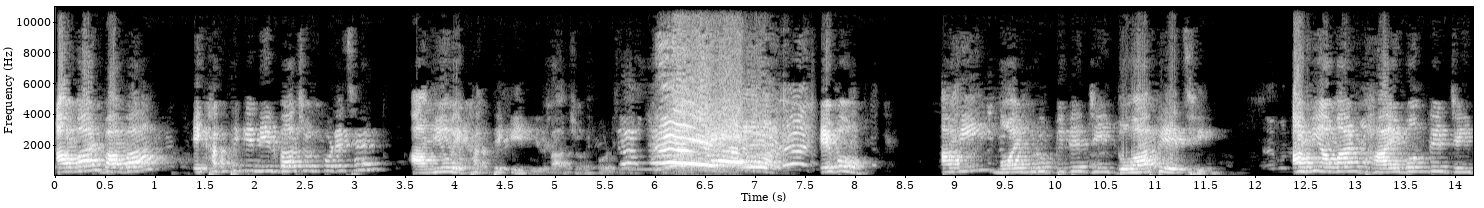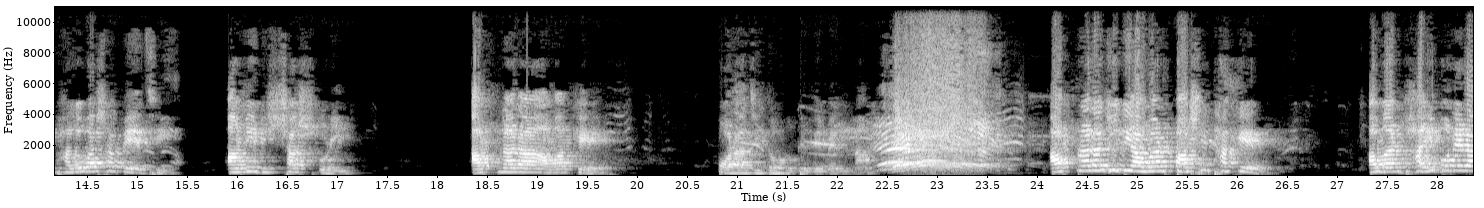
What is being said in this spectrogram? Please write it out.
আমার বাবা এখান থেকে নির্বাচন করেছেন, আমিও এখান থেকেই নির্বাচন করব। এবং আমি ময় মুরব্বীদের যেই দোয়া পেয়েছি, আমি আমার ভাই বোনদের যেই ভালোবাসা পেয়েছি, আমি বিশ্বাস করি আপনারা আমাকে পরাজিত হতে দেবেন না। আপনারা যদি আমার পাশে থাকেন আমার ভাই বোনেরা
